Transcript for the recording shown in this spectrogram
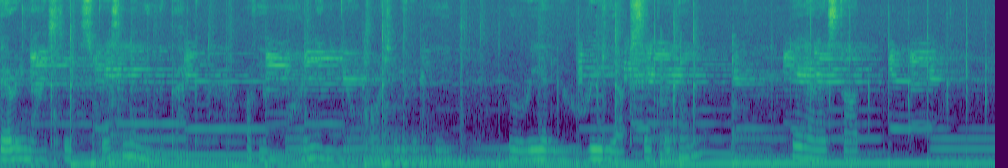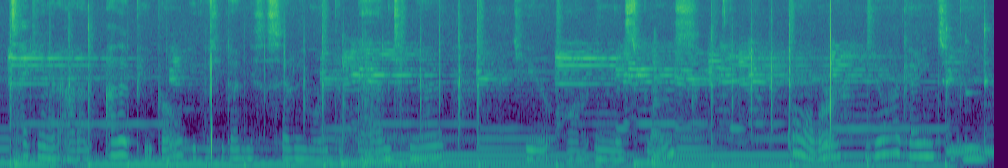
very nice to this person and in the back of your mind and in your heart you're gonna be really really upset with him. You're gonna start taking it out on other people because you don't necessarily want the band to know that you are in this place. Or you are going to be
